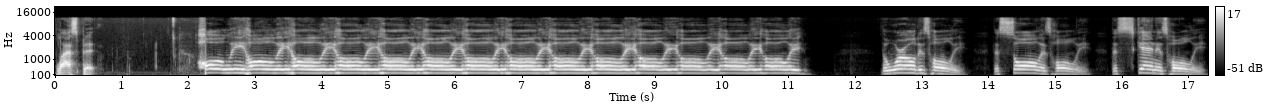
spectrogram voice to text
Last bit. Holy, holy, holy, holy, holy, holy, holy, holy, holy, holy, The world is holy. The soul is holy. The skin is holy.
